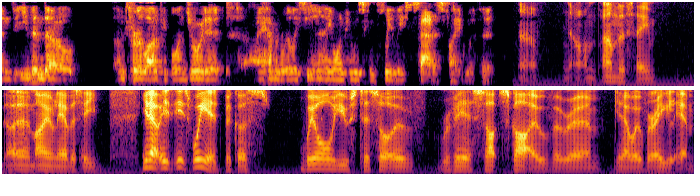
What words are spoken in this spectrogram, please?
and even though I'm sure a lot of people enjoyed it, I haven't really seen anyone who was completely satisfied with it. No, no, I'm, I'm the same. Um, I only ever see, you know, it, it's weird because we all used to sort of revere Scott over, um, you know, over Alien,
